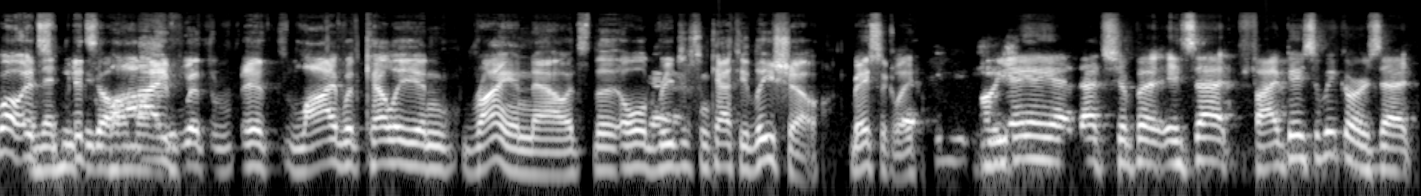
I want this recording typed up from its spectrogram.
Well, And it's then it's go home on live with it's live with Kelly and Ryan now. It's the old Yeah. Regis and Kathie Lee show, basically. He- Oh he- yeah, yeah, yeah. That's but is that five days a week or is that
